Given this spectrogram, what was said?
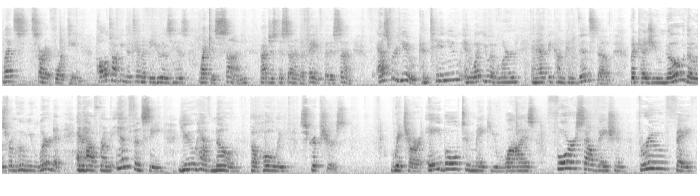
let's start at 14. Paul talking to Timothy, who is his like his son, not just his son in the faith, but his son. As for you, continue in what you have learned and have become convinced of, because you know those from whom you learned it, and how from infancy you have known the Holy Scriptures, which are able to make you wise for salvation through faith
